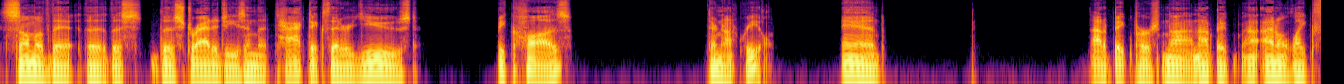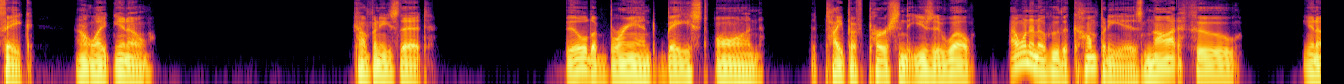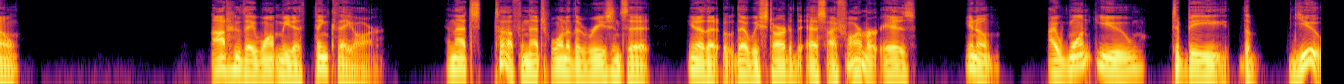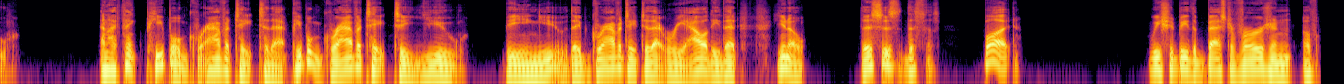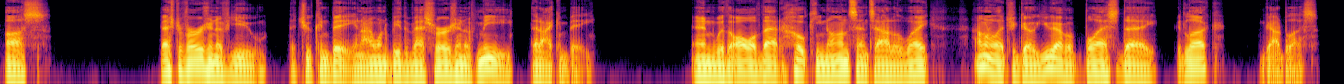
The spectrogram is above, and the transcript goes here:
some of the, the, the, the strategies and the tactics that are used because they're not real. And not a big person, not, not a big, I don't like fake. I don't like, you know, companies that build a brand based on the type of person that uses it. Well, I want to know who the company is, not who, you know, not who they want me to think they are. And that's tough. And that's one of the reasons that you know, that, that we started the SI Farmer is, you know, I want you to be the you. And I think people gravitate to that. People gravitate to you being you. They gravitate to that reality that, you know, this is, this is, but we should be the best version of us, best version of you that you can be. And I want to be the best version of me that I can be. And with all of that hokey nonsense out of the way, I'm going to let you go. You have a blessed day. Good luck. God bless.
